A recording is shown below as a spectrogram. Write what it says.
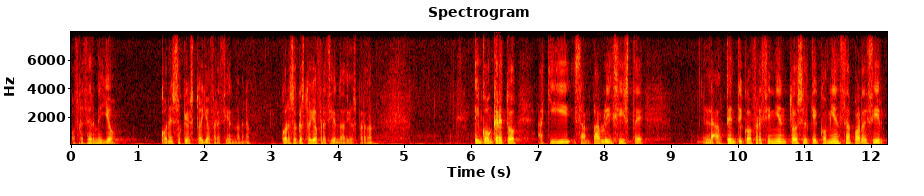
ofrecerme yo con eso que estoy ofreciéndome, ¿no? Con eso que estoy ofreciendo a Dios, perdón. En concreto, aquí San Pablo insiste, el auténtico ofrecimiento es el que comienza por decir,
